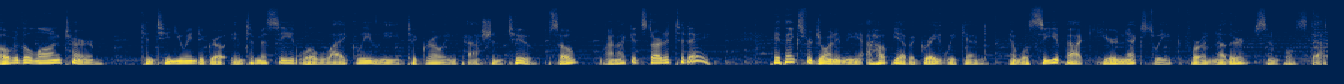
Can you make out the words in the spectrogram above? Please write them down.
Over the long term, continuing to grow intimacy will likely lead to growing passion too. So, why not get started today? Hey, thanks for joining me. I hope you have a great weekend, and we'll see you back here next week for another simple step.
